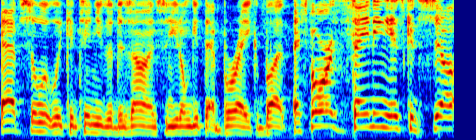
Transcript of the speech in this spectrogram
absolutely continue the design so you don't get that break, but as far as staining is concerned,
